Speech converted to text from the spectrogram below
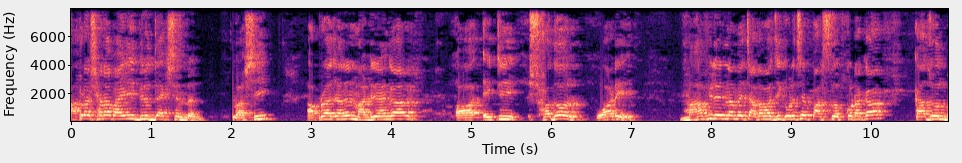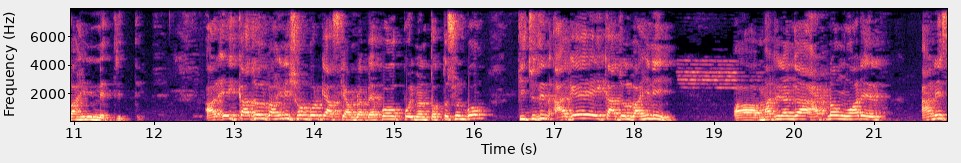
আপনারা সেনাবাহিনীর বিরুদ্ধে অ্যাকশন নেন। বাসী, আপনারা জানেন মাডিরাঙ্গার একটি সদর ওয়ার্ডে মাহফিলের নামে চাঁদাবাজি করেছে পাঁচ লক্ষ টাকা কাজল বাহিনীর নেতৃত্বে। আর এই কাজল বাহিনী সম্পর্কে আজকে আমরা ব্যাপক পরিমাণ তথ্য শুনব। কিছুদিন আগে এই কাজল বাহিনী মাটিরাঙ্গা আট নং ওয়ার্ডের আনিস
